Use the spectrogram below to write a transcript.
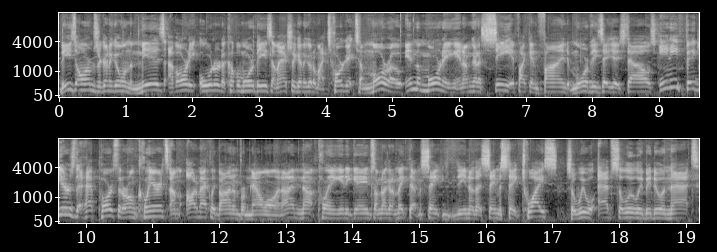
these arms are going to go on the Miz. I've already ordered a couple more of these. I'm actually going to go to my Target tomorrow in the morning and I'm going to see if I can find more of these AJ Styles. Any figures that have parts that are on clearance, I'm automatically buying them from now on. I'm not playing any games. I'm not going to make that mistake, you know, that same mistake twice. So we will absolutely be doing that.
